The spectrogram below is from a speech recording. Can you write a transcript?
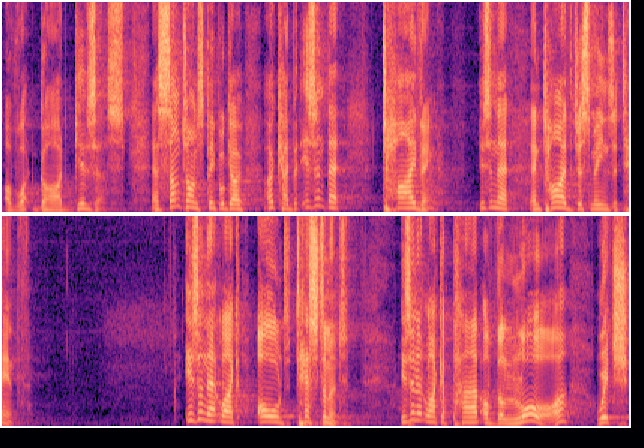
of what God gives us. Now, sometimes people go, okay, but isn't that tithing? Isn't that, and tithe just means a tenth. Isn't that like Old Testament? Isn't it like a part of the law which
